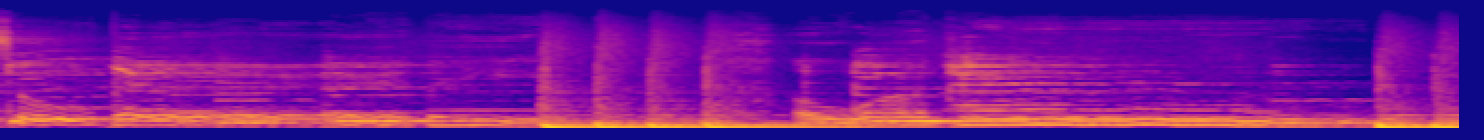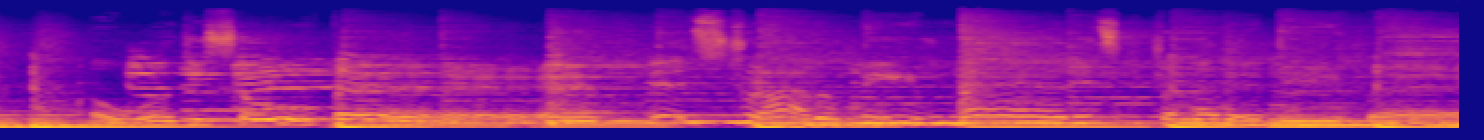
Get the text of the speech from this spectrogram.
Oh, so badly. I want you. Oh, I want you so bad. It's driving me mad. It's driving me mad.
